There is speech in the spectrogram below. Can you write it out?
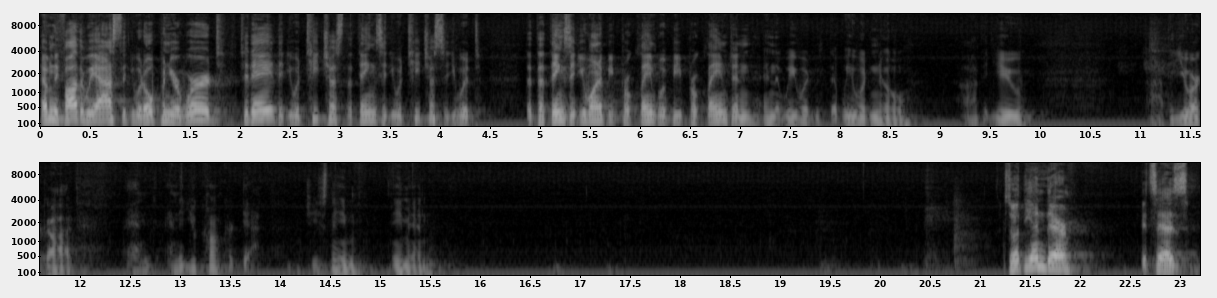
Heavenly Father, we ask that you would open your word today, that you would teach us the things that you would teach us, that you would that the things that you want to be proclaimed would be proclaimed, and, and that we would that we would know uh, that you uh, that you are God and, and that you conquered death. In Jesus' name, amen. So at the end there, it says,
